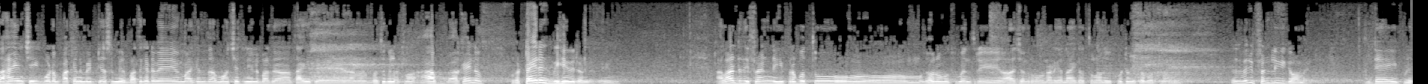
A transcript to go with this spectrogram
సహాయం చేయకపోవడం పక్కన పెట్టి అసలు మీరు బతకడమే మా కింద మోచేతి నీళ్ళు బత తాగితే బతుకులు అట్లా. ఆ కైండ్ ఆఫ్ ఒక టైరెంట్ బిహేవియర్ ఉండేది. అలాంటిది ఫ్రెండ్ ఈ ప్రభుత్వం గౌరవ ముఖ్యమంత్రి నారా చంద్రబాబు నాయుడు గారి నాయకత్వంలో ఈ కూటమి ప్రభుత్వం వెరీ ఫ్రెండ్లీ గవర్నమెంట్ అంటే ఇప్పుడు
